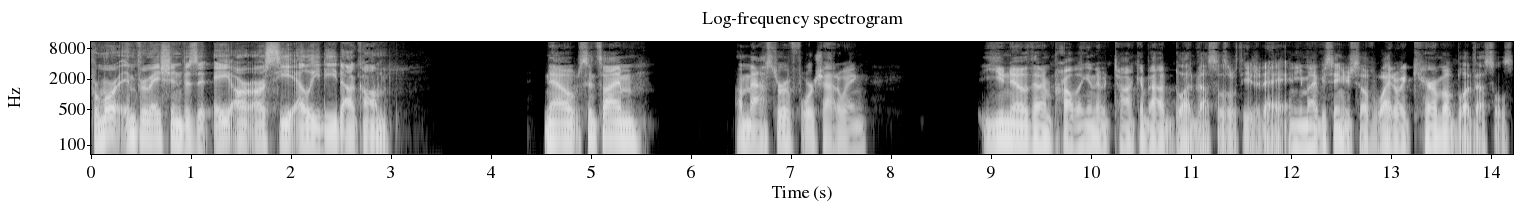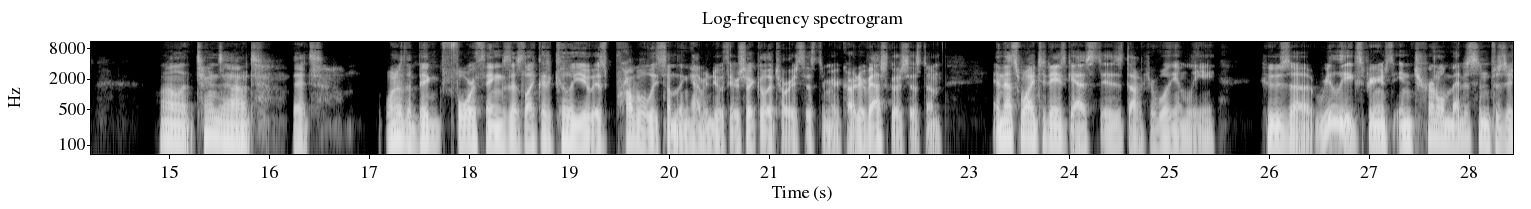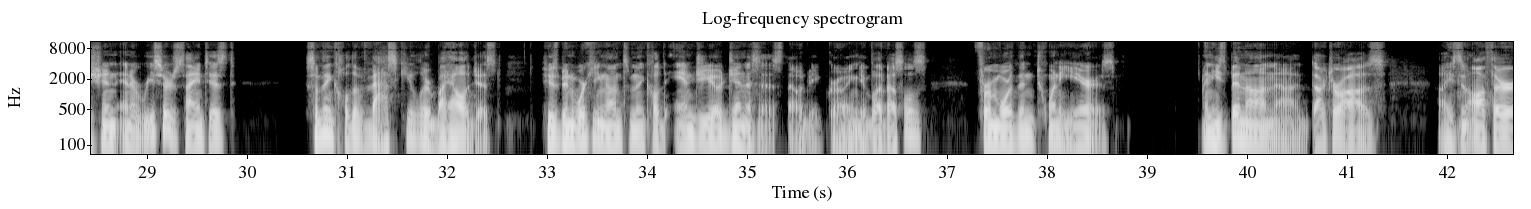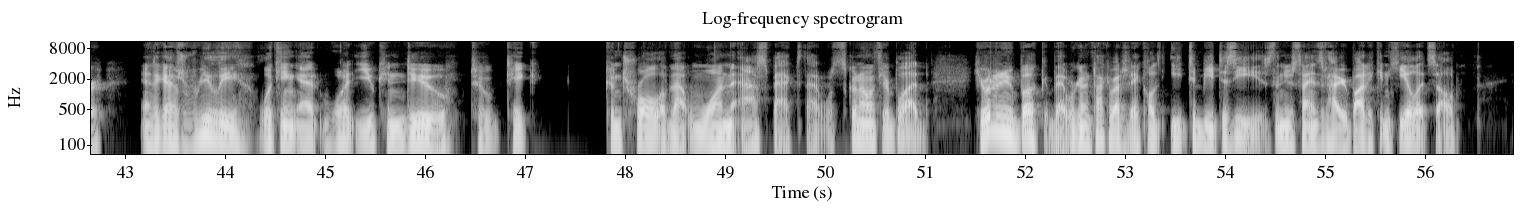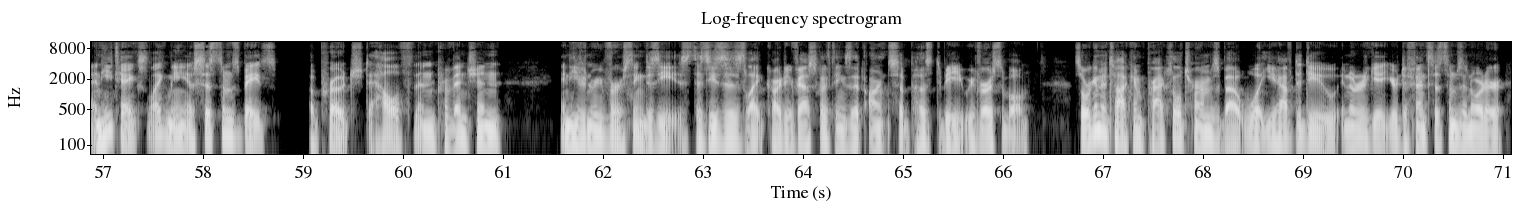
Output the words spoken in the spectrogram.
For more information, visit arrcled.com. Now, since I'm a master of foreshadowing, you know that I'm probably going to talk about blood vessels with you today. And you might be saying to yourself, why do I care about blood vessels? Well, it turns out that one of the big four things that's likely to kill you is probably something having to do with your circulatory system, your cardiovascular system. And that's why today's guest is Dr. William Li, who's a really experienced internal medicine physician and a research scientist, something called a vascular biologist who's been working on something called angiogenesis, that would be growing new blood vessels, for more than 20 years. And he's been on uh, Dr. Oz. Uh, he's an author, and the guy's really looking at what you can do to take control of that one aspect that what's going on with your blood. He wrote a new book that we're going to talk about today called Eat to Beat Disease The New Science of How Your Body Can Heal Itself. And he takes, like me, a systems based approach to health and prevention and even reversing disease, diseases like cardiovascular things that aren't supposed to be reversible. So, we're going to talk in practical terms about what you have to do in order to get your defense systems in order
